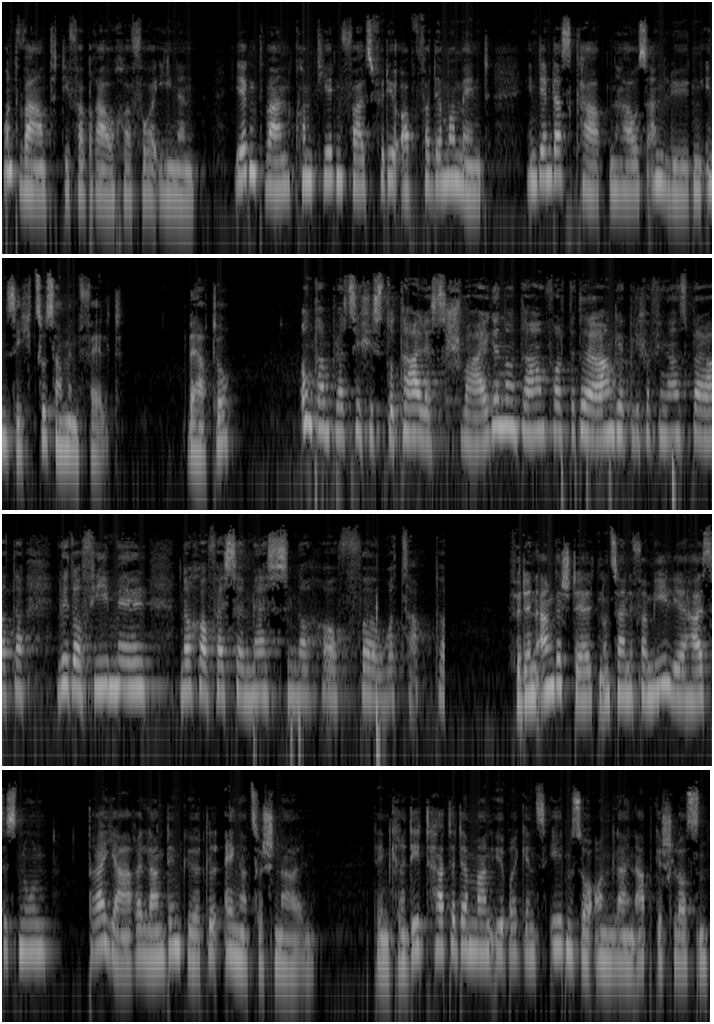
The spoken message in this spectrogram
und warnt die Verbraucher vor ihnen. Irgendwann kommt jedenfalls für die Opfer der Moment, in dem das Kartenhaus an Lügen in sich zusammenfällt. Berto und dann plötzlich ist totales Schweigen und da antwortet der angebliche Finanzberater weder auf E-Mail noch auf SMS noch auf äh, WhatsApp. Für den Angestellten und seine Familie heißt es nun, drei Jahre lang den Gürtel enger zu schnallen. Den Kredit hatte der Mann übrigens ebenso online abgeschlossen,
